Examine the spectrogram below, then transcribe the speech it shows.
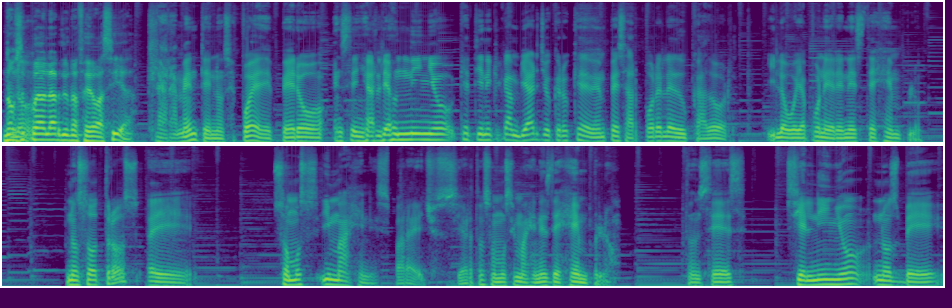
No, se puede hablar de una fe vacía. Claramente no se puede, pero enseñarle a un niño que tiene que cambiar, yo creo que debe empezar por el educador. Y lo voy a poner en este ejemplo. Nosotros eh, somos imágenes para ellos, ¿cierto? Somos imágenes de ejemplo. Entonces, si el niño nos ve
